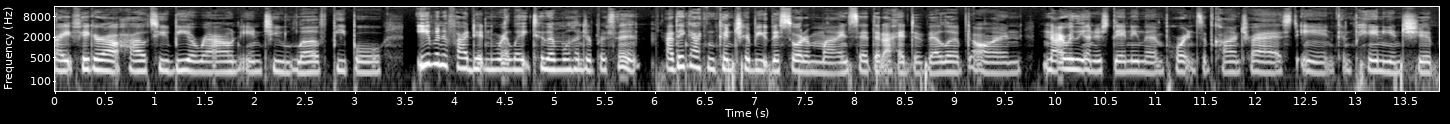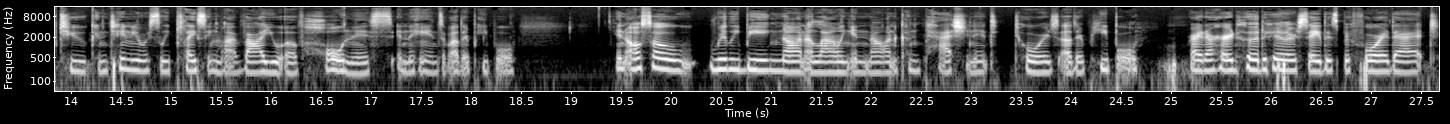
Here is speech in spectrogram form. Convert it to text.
right? Figure out how to be around and to love people even if I didn't relate to them 100%. I think I can contribute this sort of mindset that I had developed on not really understanding the importance of contrast and companionship to continuously placing my value of wholeness in the hands of other people. And also, really being non allowing and non compassionate towards other people. Right? I heard Hood Hiller say this before that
